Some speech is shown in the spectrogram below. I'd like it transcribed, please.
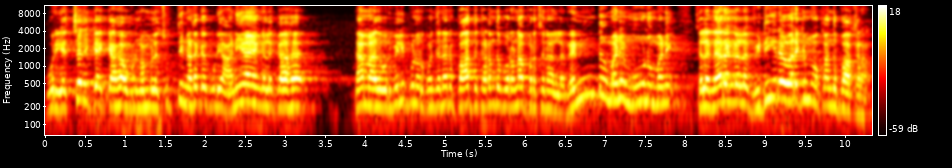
ஒரு எச்சரிக்கைக்காக நம்மளை சுற்றி நடக்கக்கூடிய அநியாயங்களுக்காக நாம் அது ஒரு விழிப்புணர்வு கொஞ்ச நேரம் பார்த்து கடந்து போகிறோன்னா பிரச்சனை இல்லை. ரெண்டு மணி மூணு மணி சில நேரங்களில் விடிகிற வரைக்கும் உட்காந்து பார்க்குறான்.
